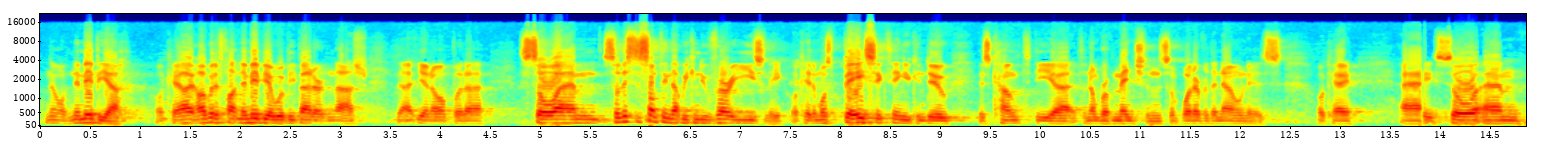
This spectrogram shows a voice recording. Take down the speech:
No, Namibia. Okay, I, I would have thought Namibia would be better than that. Uh, you know, but. Uh, so, um, so this is something that we can do very easily. Okay, the most basic thing you can do is count the, uh, the number of mentions of whatever the noun is. Okay, uh, so um,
